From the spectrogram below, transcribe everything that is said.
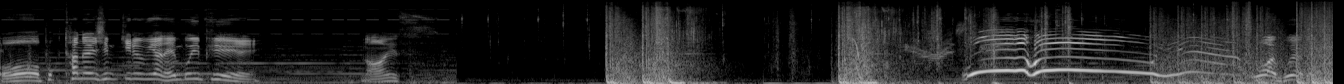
오 폭탄을 심기를 위한 MVP 나이스 우후! 예! 우와 뭐야 이거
